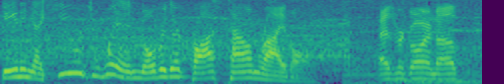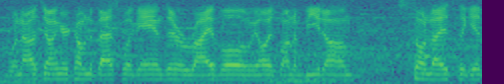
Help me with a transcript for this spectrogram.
gaining a huge win over their crosstown rival. As we're growing up, when I was younger, coming to basketball games, they were a rival, and we always want to beat them. So nice to get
